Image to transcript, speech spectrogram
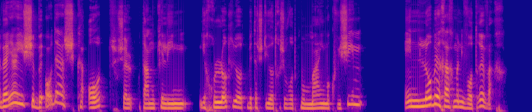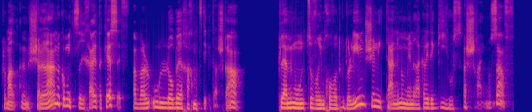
הבעיה היא שבעוד ההשקעות של אותם כלים יכולות להיות בתשתיות חשובות כמו מים או כבישים, הן לא בהכרח מניבות רווח. כלומר, הממשלה המקומית צריכה את הכסף, אבל הוא לא בהכרח מצדיק את ההשקעה. כלי המימון צוברים חובות גדולים שניתן לממן רק על ידי גיוס אשראי נוסף.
